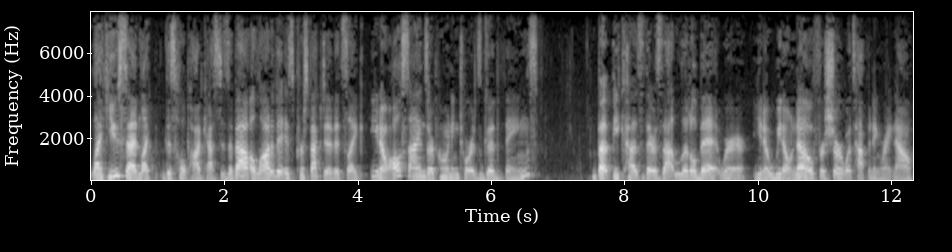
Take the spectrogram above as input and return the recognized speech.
like you said, like this whole podcast is about, a lot of it is perspective. It's like, you know, all signs are pointing towards good things. But because there's that little bit where, you know, we don't know for sure what's happening right now,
